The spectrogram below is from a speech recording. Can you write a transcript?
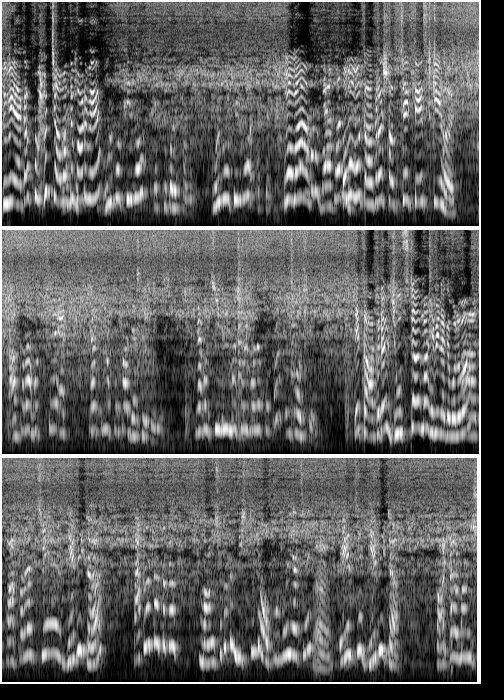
তুমি একা পুরো চামাতে পারবে? ঘুরবো ফিরবো একটু করে খাব। ঘুরবো ফিরবো একটা ও কাঁকড়ার সবচেয়ে টেস্ট কি হয়? কাঁকড়া হচ্ছে এক জাতীয় পোকা জাতীয় জিনিস যেমন চিংড়ি মাছ ওই বলে পোকা এটাও সে এই কাঁকড়ার জুসটা মা হেভি লাগে বলো মা। আর কাঁকড়ার যে গ্রেভিটা কাঁকড়াটা অতটা মাংসটা তো মিষ্টিটা অপূর্বই আছে। হ্যাঁ। এর যে গ্রেভিটা পাঠার মাংস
